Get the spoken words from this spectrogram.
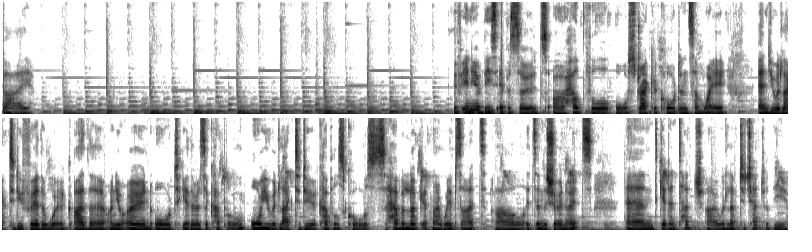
Bye. If any of these episodes are helpful or strike a chord in some way, and you would like to do further work either on your own or together as a couple, or you would like to do a couples course, have a look at my website. I'll, it's in the show notes and get in touch. I would love to chat with you.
